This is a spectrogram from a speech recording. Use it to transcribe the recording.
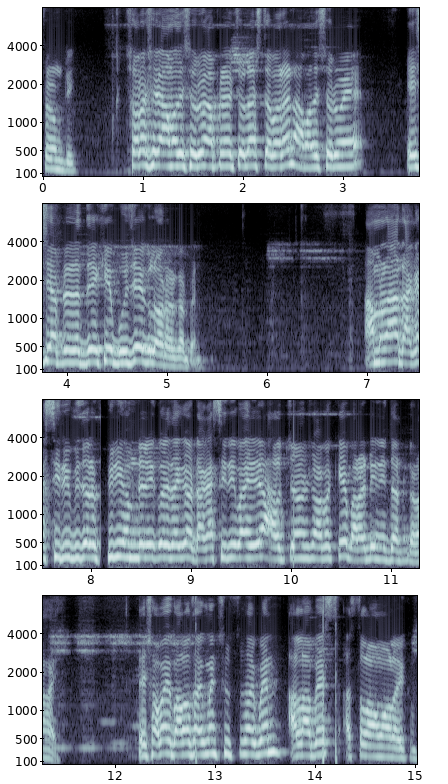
শোরুমটি সরাসরি আমাদের শোরুমে আপনারা চলে আসতে পারেন। আমাদের শোরুমে এসে আপনারা দেখে, বুঝে এগুলো অর্ডার করবেন। আমরা ঢাকা সিটির ভিতরে ফ্রি হোম ডেলিভারি করে থাকি। ঢাকা সিটির বাইরে আলোচনা সাপেক্ষে ভাড়াটি নির্ধারণ করা হয়। তাই সবাই ভালো থাকবেন, সুস্থ থাকবেন। আল্লাহ হাফেজ। আসসালামু আলাইকুম।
